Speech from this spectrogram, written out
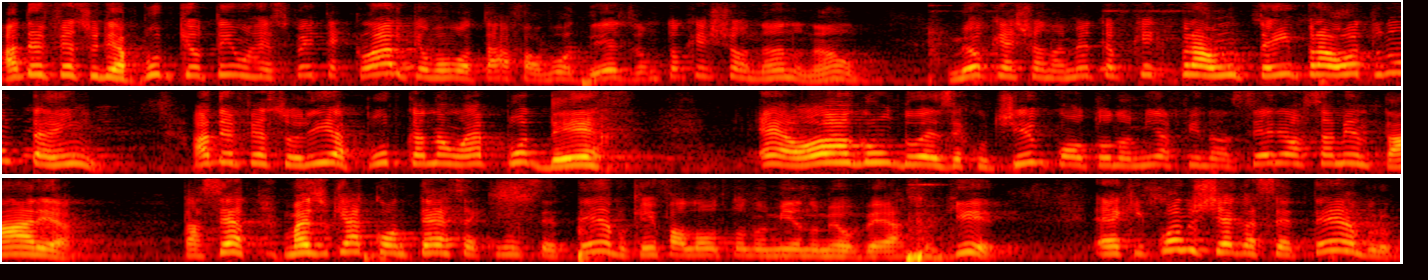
A Defensoria Pública, eu tenho um respeito, é claro que eu vou votar a favor deles, eu não estou questionando, não. O meu questionamento é porque para um tem, para outro não tem. A Defensoria Pública não é poder, é órgão do Executivo com autonomia financeira e orçamentária. Tá certo? Mas o que acontece aqui em setembro, quem falou autonomia no meu verso aqui, é que quando chega setembro,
